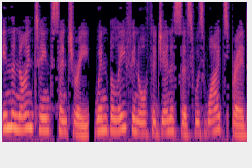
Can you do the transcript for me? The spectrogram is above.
In the 19th century, when belief in orthogenesis was widespread,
